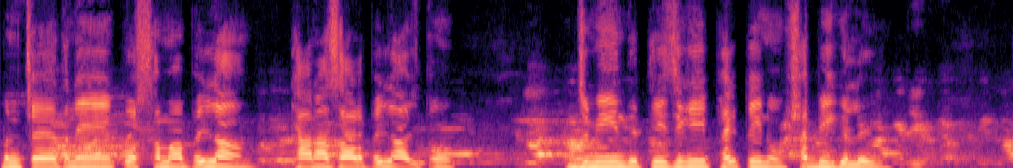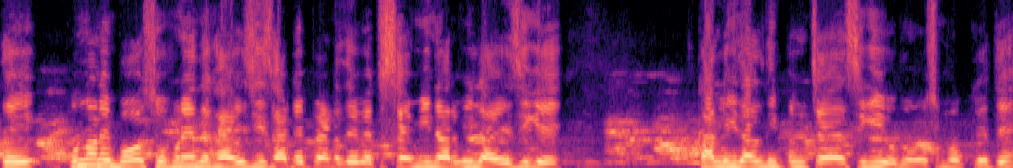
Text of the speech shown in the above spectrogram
ਪੰਚਾਇਤ ਨੇ ਕੁਝ ਸਮਾਂ ਪਹਿਲਾਂ 18 ਸਾਲ ਪਹਿਲਾਂ ਅੱਜ ਤੋਂ ਜ਼ਮੀਨ ਦਿੱਤੀ ਸੀਗੀ ਫੈਕਟਰੀ ਨੂੰ 26 ਕਿੱਲੇ। ਜੀ। ਤੇ ਉਹਨਾਂ ਨੇ ਬਹੁਤ ਸੁਪਨੇ ਦਿਖਾਏ ਸੀ ਸਾਡੇ ਪਿੰਡ ਦੇ ਵਿੱਚ ਸੈਮੀਨਾਰ ਵੀ ਲਾਏ ਸੀਗੇ। ਅਕਾਲੀ ਦਲ ਦੀ ਪੰਚਾਇਤ ਸੀਗੀ ਉਦੋਂ ਉਸ ਮੌਕੇ ਤੇ,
